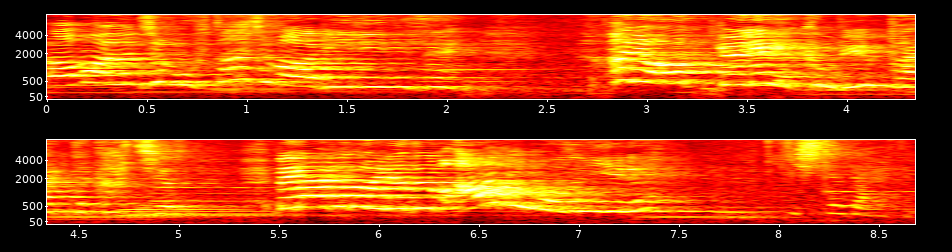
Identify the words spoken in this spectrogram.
Ama önce muhtacım abiliğinize. Hani o göle yakın büyük parkta kaç yıl. Beraber oynadığım abim olun yine. İşte derdim.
